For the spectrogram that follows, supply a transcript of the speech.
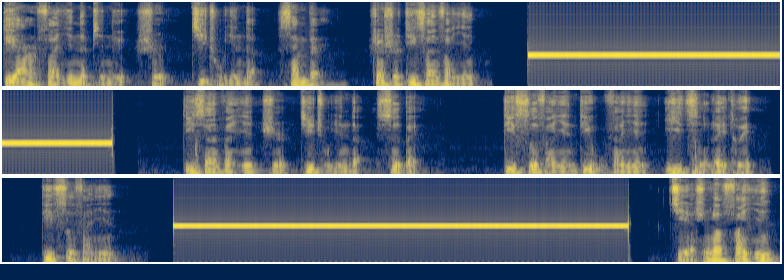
第二泛音的频率是基础音的三倍。这是第三泛音。第三泛音是基础音的四倍，第四泛音、第五泛音，以此类推。第四泛音解释了泛音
